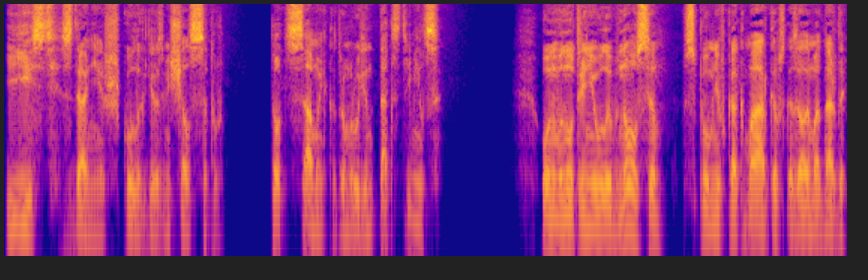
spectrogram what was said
и есть здание школы, где размещался Сатурн. Тот самый, к которому Рудин так стремился. Он внутренне улыбнулся, вспомнив, как Марков сказал ему однажды,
